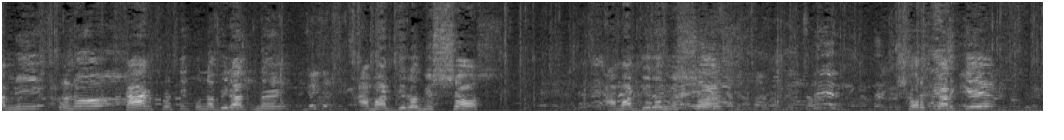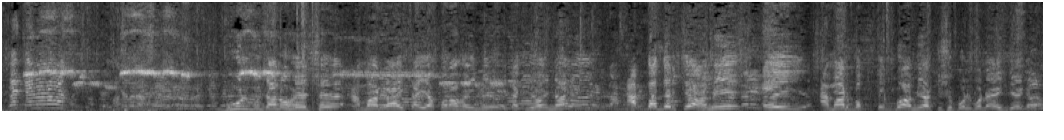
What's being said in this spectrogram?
আমি কোনো, কার প্রতি কোনো বিরাগ নেই। আমার দৃঢ় বিশ্বাস, আমার দৃঢ় বিশ্বাস সরকারকে ভুল বোঝানো হয়েছে, আমার রায়টা ইয়া করা হয়নি, এটা কি হয় না? আপনাদেরকে আমি এই, আমার বক্তব্য আমি আর কিছু বলব না, এই দিয়ে গেলাম।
